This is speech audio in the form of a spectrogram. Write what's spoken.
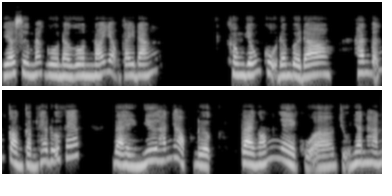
Giáo sư McGonagall nói giọng cay đắng. Không giống cụ Dumbledore, hắn vẫn còn cầm theo đũa phép, và hình như hắn học được vài ngón nghề của chủ nhân hắn.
